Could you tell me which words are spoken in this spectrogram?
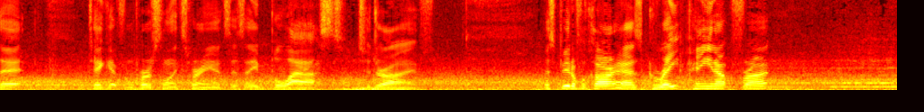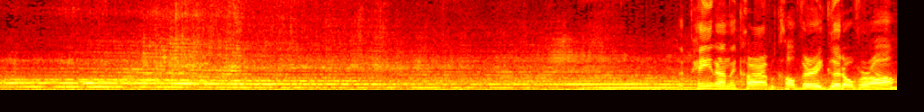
that, take it from personal experience, is a blast to drive. This beautiful car has great paint up front. The paint on the car I would call very good overall.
